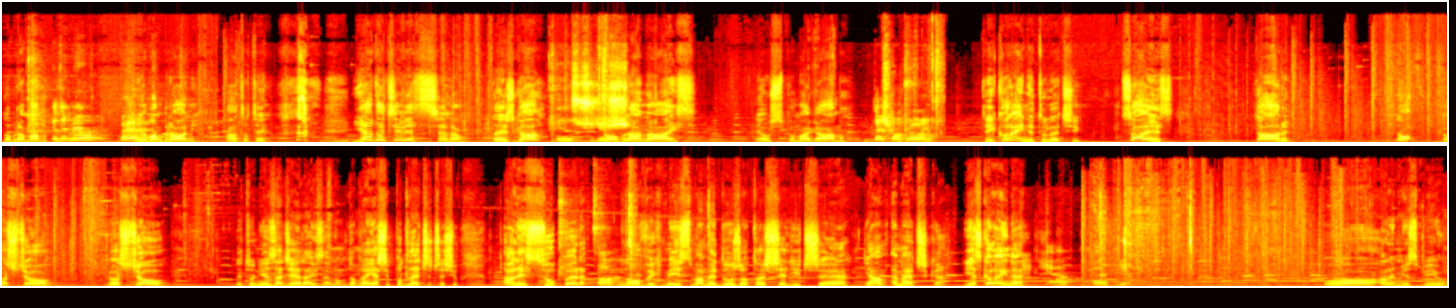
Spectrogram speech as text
Dobra, mam. Będę miał. Ja mam broń. A, to ty. ja do ciebie strzelam. Dajesz go? Minus 30. Dobra, nice. Ja już ci pomagam. Też mam broń. Ty, kolejny tu leci. Co jest? Tor! No, gościu! Gościu! Ty tu nie zadzieraj ze mną. Dobra, ja się podleczę, Czesiu. Ale super O. nowych miejsc mamy dużo, to się liczy. Ja mam emeczkę. Jest kolejne. Ja pewnie. Ło, ale mnie zbił.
